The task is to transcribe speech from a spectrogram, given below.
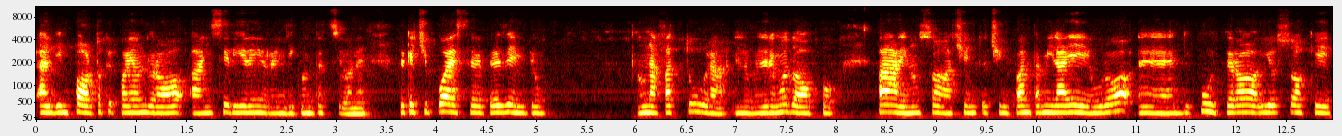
all'importo che poi andrò a inserire in rendicontazione, perché ci può essere per esempio una fattura, e lo vedremo dopo, pari, non so, a 150.000 euro, eh, di cui però io so che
